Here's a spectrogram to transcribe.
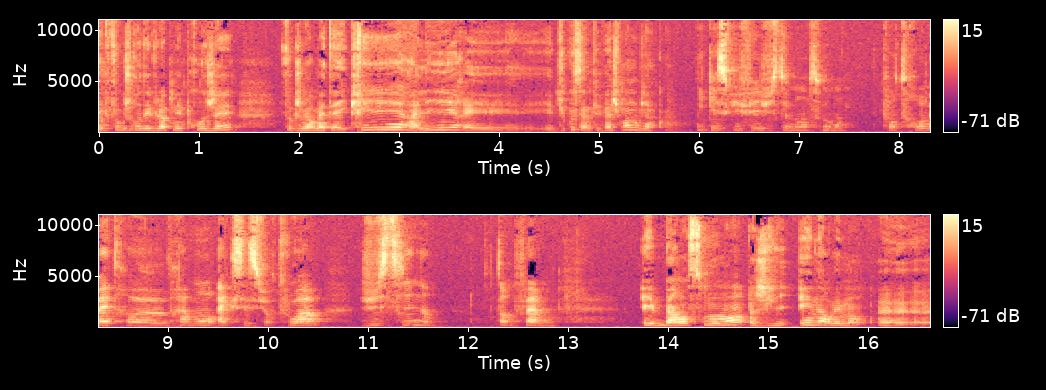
il faut que je redéveloppe mes projets, faut que je me remette à écrire, à lire et, et du coup ça me fait vachement de bien quoi. Et qu'est-ce que tu fais justement en ce moment? Pour te remettre euh, vraiment axé sur toi, Justine, en tant que femme? Et ben en ce moment, je lis énormément. Euh,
